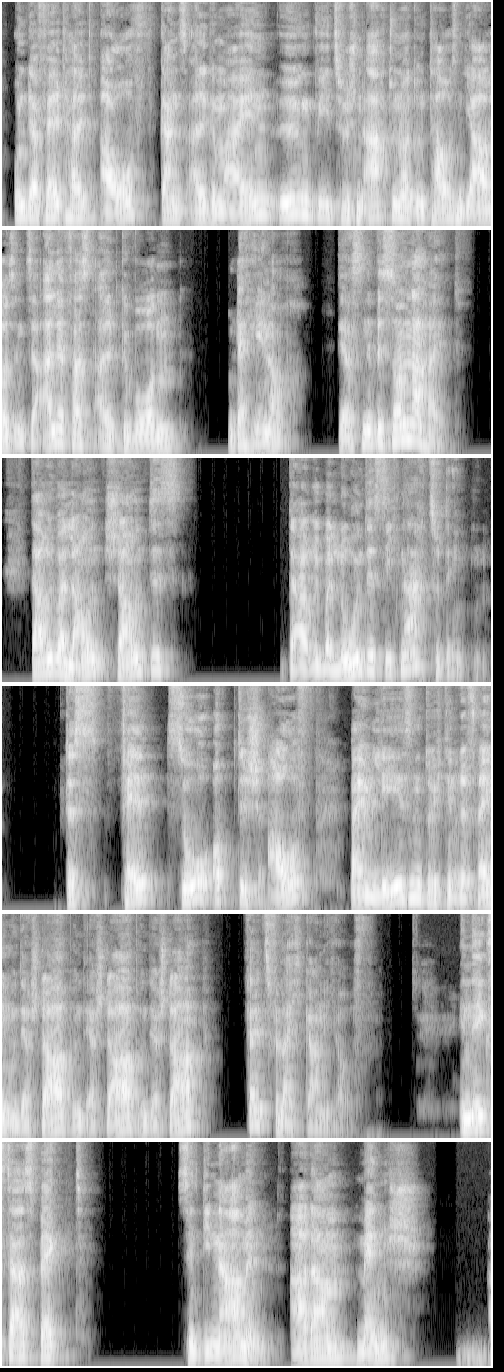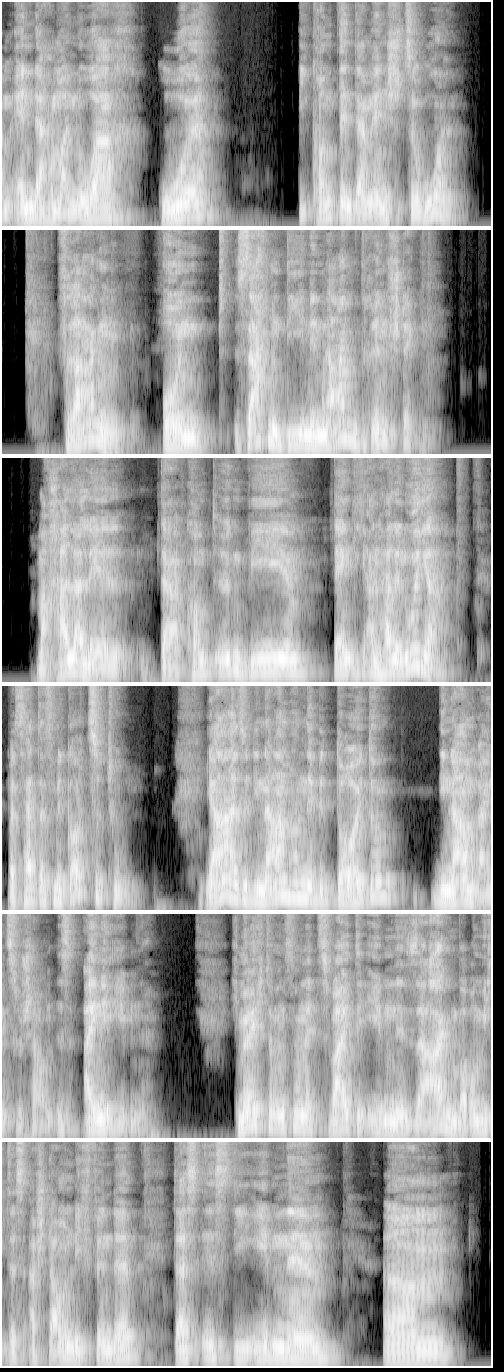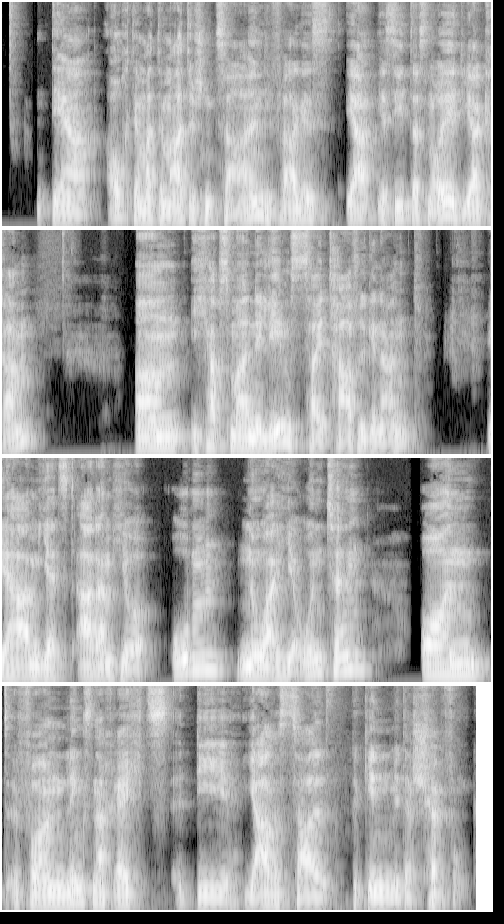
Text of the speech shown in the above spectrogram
Und da fällt halt auf, ganz allgemein, irgendwie zwischen 800 und 1000 Jahre sind sie alle fast alt geworden. Und der Henoch, der ist eine Besonderheit. Darüber lohnt es, darüber lohnt es sich nachzudenken. Das fällt so optisch auf beim Lesen durch den Refrain und er starb und er starb und er starb, fällt es vielleicht gar nicht auf. Ein nächster Aspekt sind die Namen. Adam, Mensch. Am Ende haben wir Noach, Ruhe. Wie kommt denn der Mensch zur Ruhe? Fragen und Sachen, die in den Namen drin stecken. Mahalalel, da kommt irgendwie, denke ich an Halleluja. Was hat das mit Gott zu tun? Ja, also die Namen haben eine Bedeutung, die Namen reinzuschauen, ist eine Ebene. Ich möchte uns noch eine zweite Ebene sagen, warum ich das erstaunlich finde. Das ist die Ebene ähm, der auch der mathematischen Zahlen. Die Frage ist, ja, ihr seht das neue Diagramm. Ähm, ich habe es mal eine Lebenszeittafel genannt. Wir haben jetzt Adam hier oben, Noah hier unten und von links nach rechts die Jahreszahl beginnen mit der Schöpfung.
